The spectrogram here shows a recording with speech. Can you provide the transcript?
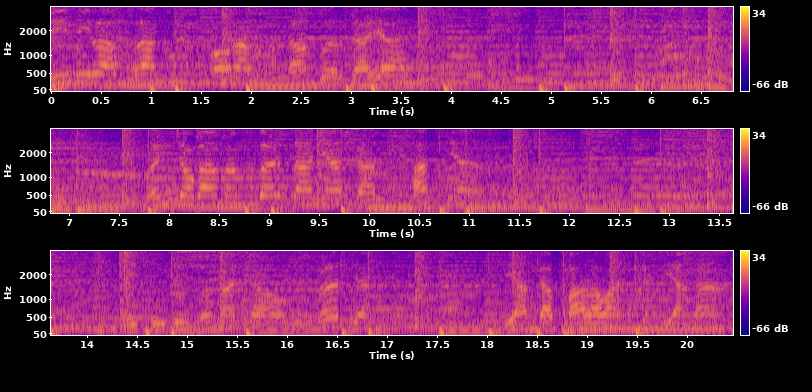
Inilah lagu orang tak berdaya. Mencoba mempertanyakan haknya Dituduh pengacau kerja Dianggap pahlawan kesiangan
